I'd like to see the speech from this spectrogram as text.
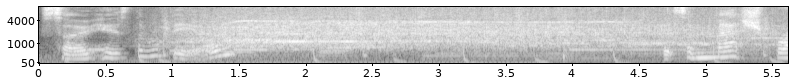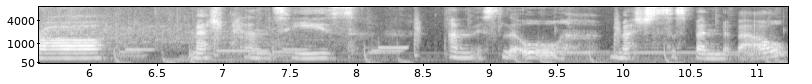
So here's the reveal. It's a mesh bra, mesh panties, and this little mesh suspender belt.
